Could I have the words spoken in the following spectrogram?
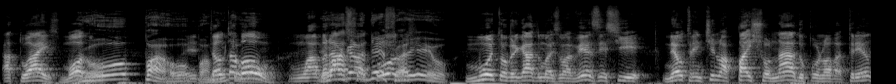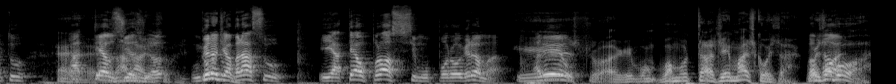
atuais, módulo. Opa, opa. Então tá bom. Um abraço a todos. Aí, eu... Muito obrigado mais uma vez. Esse Neotrentino apaixonado por Nova Trento. É, até os dias. Não, um grande abraço e até o próximo programa. Valeu. Isso, vamos trazer mais coisa. Coisa boa.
